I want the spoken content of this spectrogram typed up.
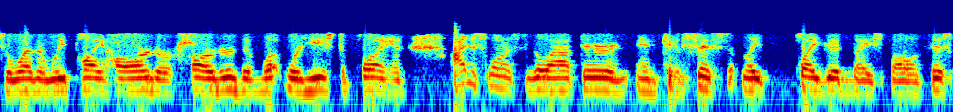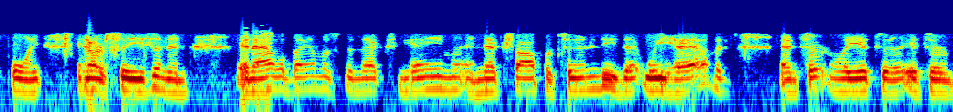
to whether we play hard or harder than what we're used to playing. I just want us to go out there and, and consistently play good baseball at this point in our season. And and Alabama's the next game and next opportunity that we have. And and certainly it's a it's a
